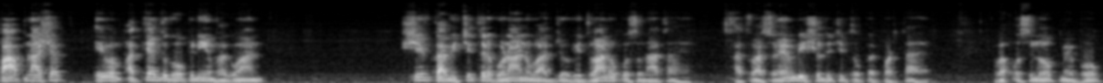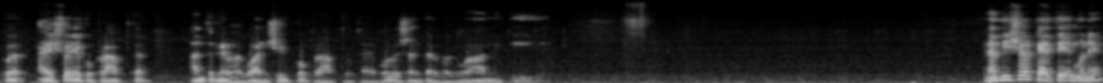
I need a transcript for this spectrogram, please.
पापनाशक एवं अत्यंत गोपनीय भगवान शिव का विचित्र गुणानुवाद जो विद्वानों को सुनाता है अथवा स्वयं भी शुद्ध चित्त होकर पढ़ता है, वह उस लोक में भोग कर, ऐश्वर्य को प्राप्त कर, अंत में भगवान शिव को प्राप्त होता है। बोलो, शंकर भगवान की नंदीश्वर कहते हैं मुने,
